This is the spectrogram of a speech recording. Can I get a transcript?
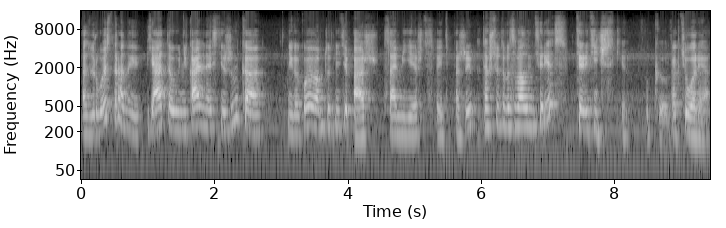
А с другой стороны, я это уникальная снежинка, никакой вам тут не типаж. Сами ешьте свои типажи. Так что это вызывало интерес теоретически, как теория,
